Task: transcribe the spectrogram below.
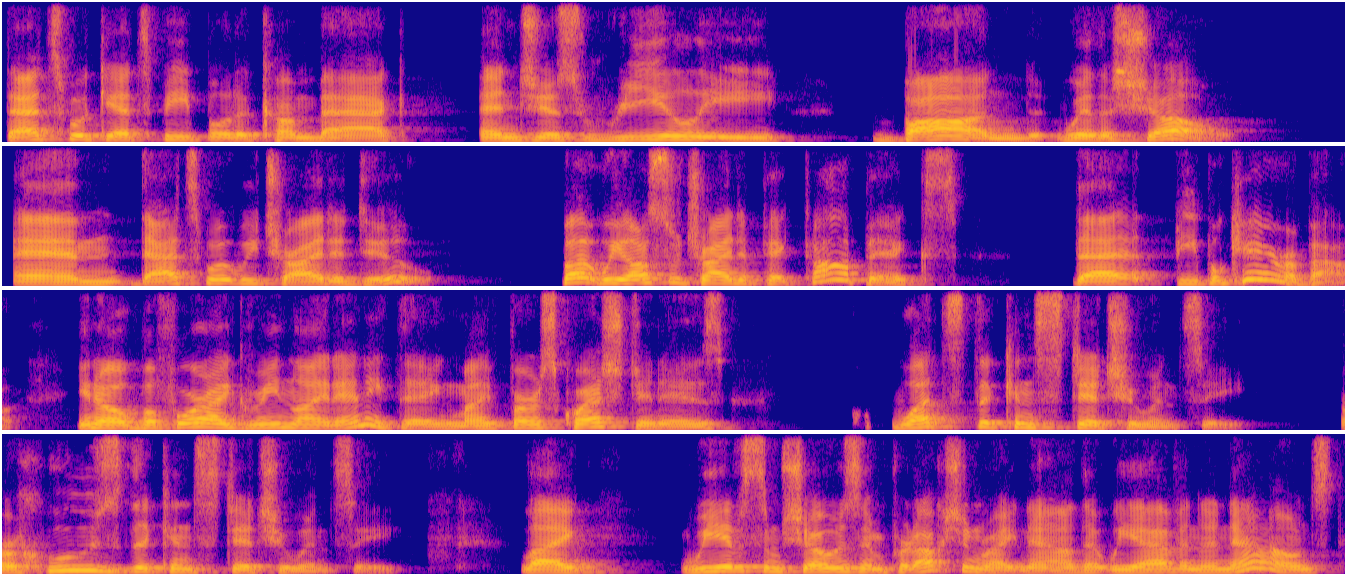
That's what gets people to come back and just really bond with a show. And that's what we try to do. But we also try to pick topics that people care about you know before i greenlight anything my first question is what's the constituency or who's the constituency? Like, we have some shows in production right now that we haven't announced.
